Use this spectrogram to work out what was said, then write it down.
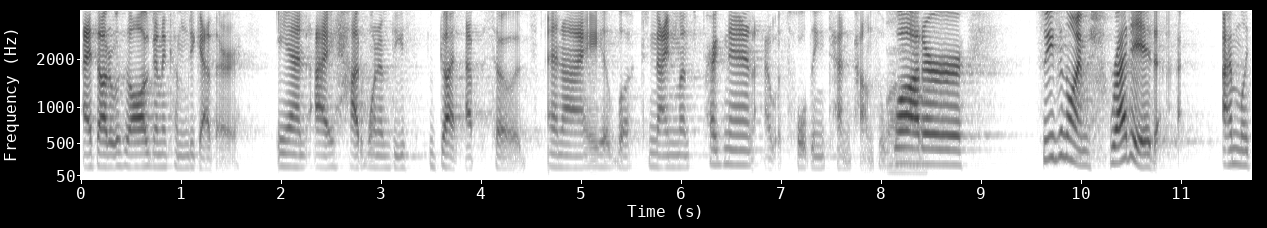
I thought it was all going to come together. And I had one of these gut episodes, and I looked nine months pregnant. I was holding 10 pounds of Wow. water. So even though I'm shredded, I'm like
